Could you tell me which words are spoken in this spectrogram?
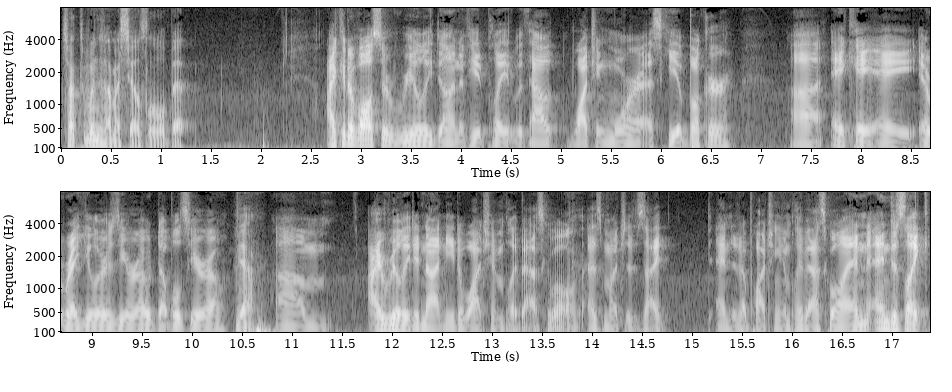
sucked the wind out of my sails a little bit. I could have also really done if he had played without watching more Askia Booker, uh, aka irregular zero, double zero. Yeah, Um, I really did not need to watch him play basketball as much as I ended up watching him play basketball, and and just like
